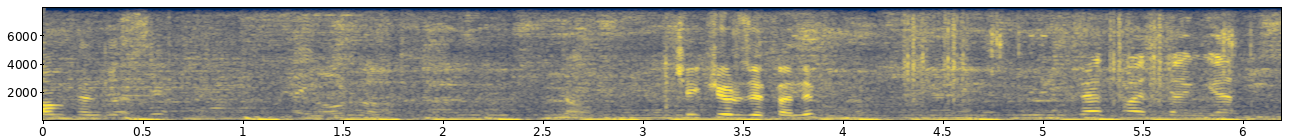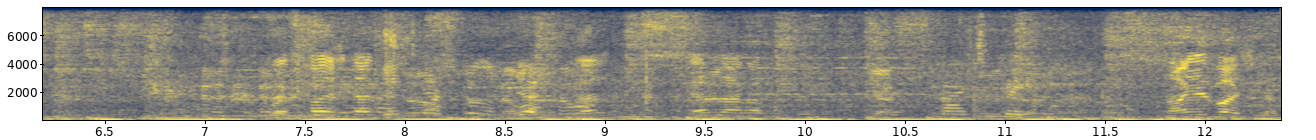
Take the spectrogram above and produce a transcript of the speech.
hanımefendi. Tamam. Çekiyoruz efendim. Fikret Başkan gel. Fikret Başkan gel. Gel. Gel. Gel lan abi. Nail Başkan.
